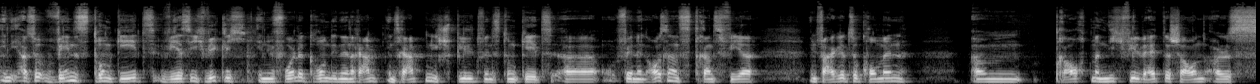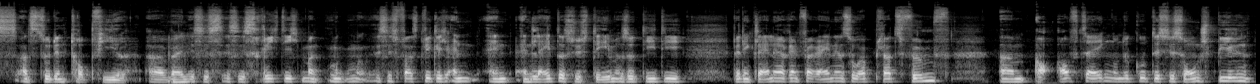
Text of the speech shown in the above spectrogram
in, also wenn es darum geht, wer sich wirklich in den Vordergrund in den Ramp, ins Rampenlicht spielt, wenn es darum geht, äh, für einen Auslandstransfer in Frage zu kommen, ähm, braucht man nicht viel weiter schauen als, als zu den Top 4, äh, weil mhm. es, ist, es ist richtig, man, man, es ist fast wirklich ein, ein, ein Leitersystem. Also die, die bei den kleineren Vereinen so ab Platz 5 ähm, aufzeigen und eine gute Saison spielen,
